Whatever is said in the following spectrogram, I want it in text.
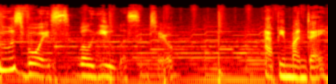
whose voice will you listen to? Happy Monday.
